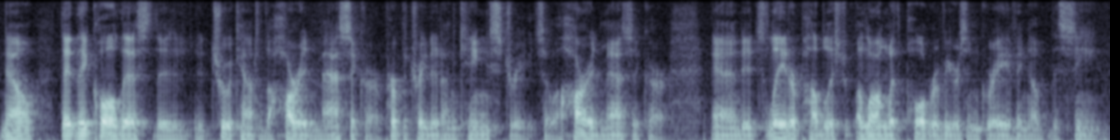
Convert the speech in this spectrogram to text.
Now, they, they call this the true account of the horrid massacre perpetrated on King Street. So, a horrid massacre. And it's later published along with Paul Revere's engraving of the scene.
